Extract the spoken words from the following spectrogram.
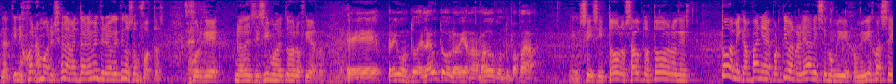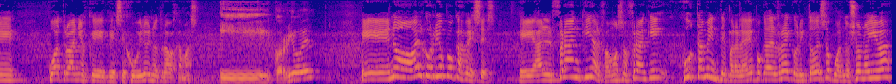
la tiene Juan Amores. Yo lamentablemente lo que tengo son fotos, porque nos deshicimos de todos los fierros. Eh, pregunto, ¿el auto lo habían armado con tu papá? Eh, sí, sí, todos los autos, todo lo que es. Toda mi campaña deportiva en realidad la hice con mi viejo. Mi viejo hace cuatro años que, que se jubiló y no trabaja más. ¿Y corrió él? Eh, no, él corrió pocas veces. Eh, al Frankie, al famoso Frankie, justamente para la época del récord y todo eso, cuando yo no iba,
